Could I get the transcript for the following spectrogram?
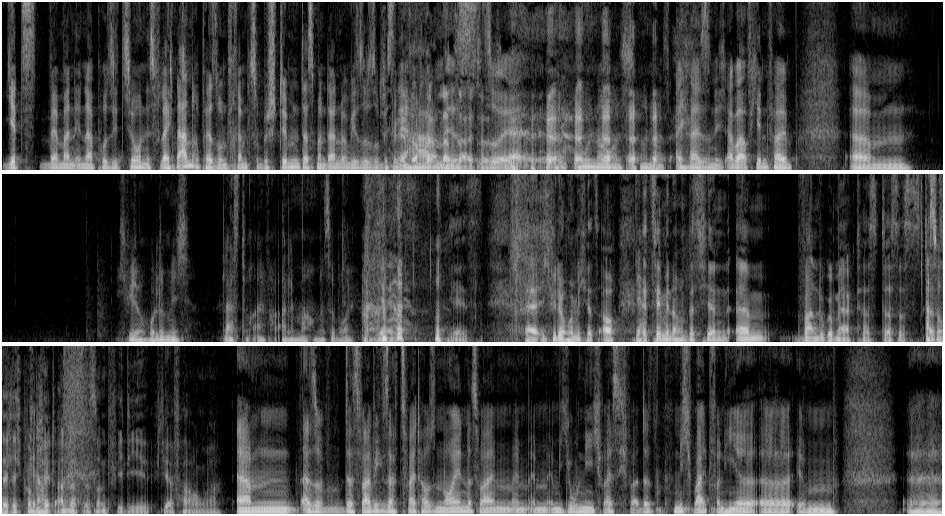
jetzt, wenn man in einer Position ist, vielleicht eine andere Person fremd zu bestimmen, dass man dann irgendwie so, so ein bisschen erhaben ist. Seite. So, ja, who knows, who knows. Ich weiß es nicht. Aber auf jeden Fall, ähm, ich wiederhole mich, lasst doch einfach alle machen, was sie wollen. Yes, yes. Äh, ich wiederhole mich jetzt auch. Ja. Erzähl mir noch ein bisschen, ähm, wann du gemerkt hast, dass es so, tatsächlich genau. konkret anders ist und wie die, wie die Erfahrung war. Ähm, also das war wie gesagt 2009, das war im, im, im, im Juni, ich weiß, ich war das nicht weit von hier äh, im, äh,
